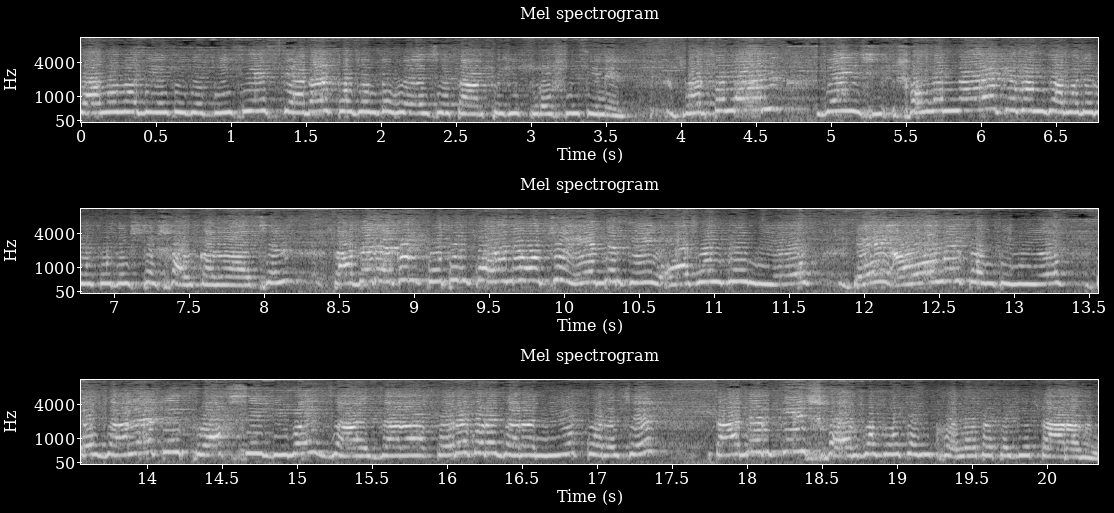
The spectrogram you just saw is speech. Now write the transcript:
বর্ণনা দিয়েছে যে বিসিএস ক্যাডার পর্যন্ত হয়েছে, তার থেকে প্রশ্ন কিনে বর্তমান যে সমন্বয়ক এবং যে আমাদের উপদেষ্টা সরকাররা আছেন, তাদের এখন প্রথম করণীয় হচ্ছে এদেরকে এই অবৈধ নিয়োগ, এই আওয়ামী পন্থী নিয়োগ, এই জালাতি প্রক্সি ডিভাইস যারা করে করে যারা নিয়োগ করেছে, তাদেরকে সর্বপ্রথম ক্ষমতা থেকে তাড়ানো।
